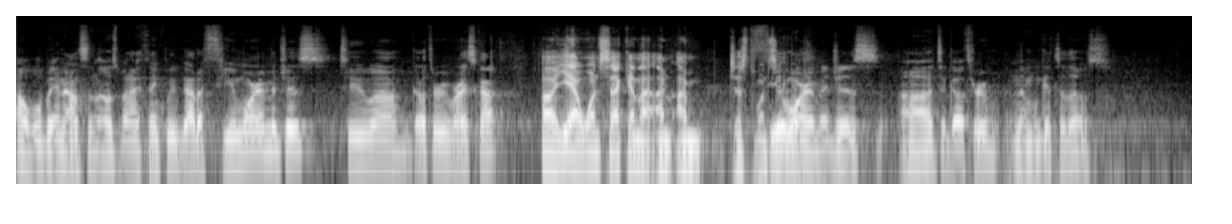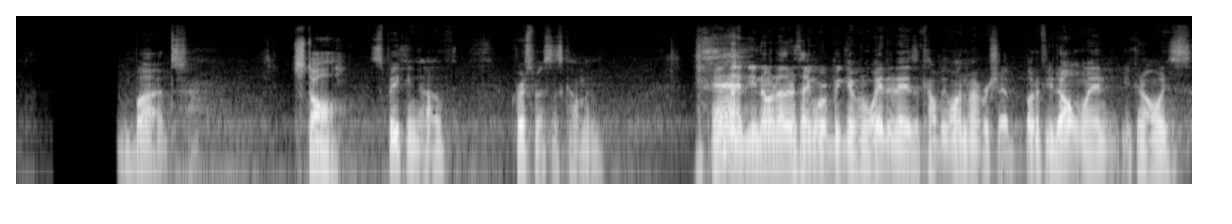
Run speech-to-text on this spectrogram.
uh, we'll be announcing those. But I think we've got a few more images to uh, go through, right, Scott? Uh, yeah, one second. I, I'm I'm just one A few second. more images uh, to go through, and then we'll get to those. But Stall. Speaking of, Christmas is coming. And you know another thing we'll be giving away today is a KelbyOne membership. But if you don't win, you can always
